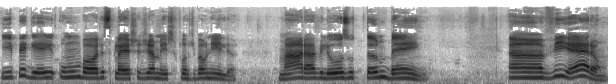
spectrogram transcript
E peguei um body splash de ameixa flor de baunilha. Maravilhoso também. Ah, vieram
